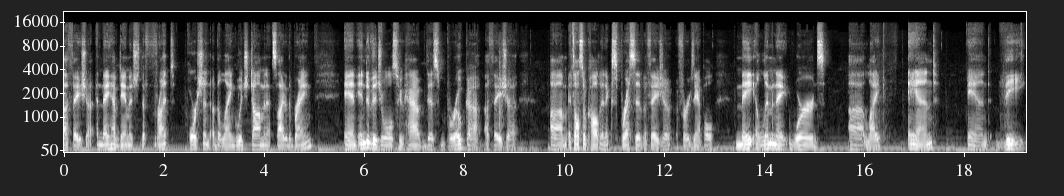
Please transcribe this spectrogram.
aphasia, and they have damaged the front portion of the language dominant side of the brain. And individuals who have this Broca aphasia um, it's also called an expressive aphasia, for example, may eliminate words uh, like and and the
